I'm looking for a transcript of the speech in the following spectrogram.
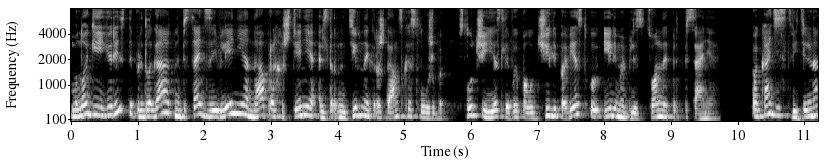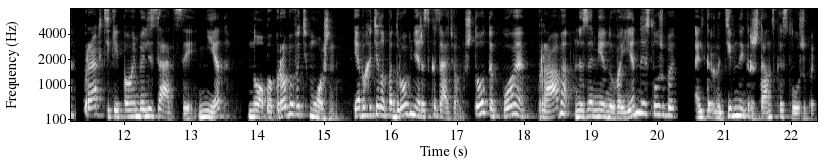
Многие юристы предлагают написать заявление на прохождение альтернативной гражданской службы в случае, если вы получили повестку или мобилизационное предписание. Пока действительно практики по мобилизации нет, но попробовать можно. Я бы хотела подробнее рассказать вам, что такое право на замену военной службы альтернативной гражданской службы.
